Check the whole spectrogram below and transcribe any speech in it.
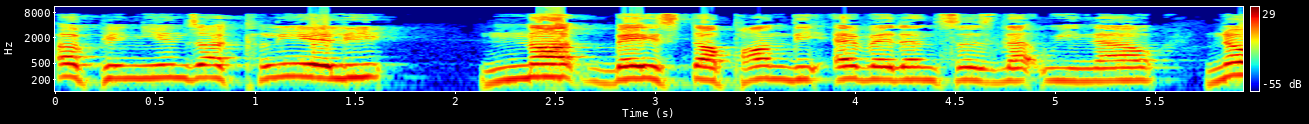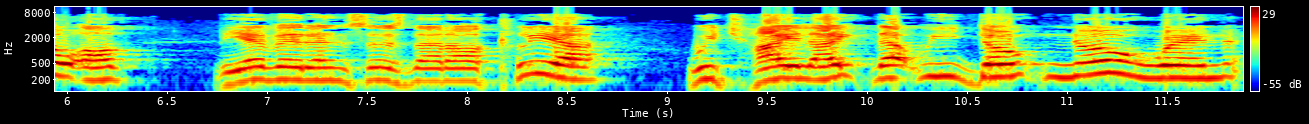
opinions are clearly not based upon the evidences that we now know of, the evidences that are clear, which highlight that we don't know when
